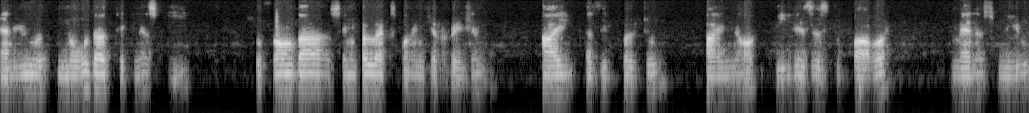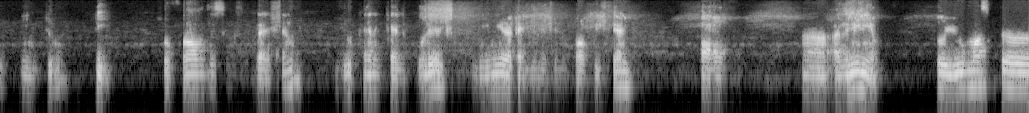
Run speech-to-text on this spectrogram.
and you know the thickness E so from the simple exponential notation I is equal to I naught e raised to power minus mu into t. So from this expression you can calculate linear attenuation coefficient of uh, aluminium. So you must uh,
